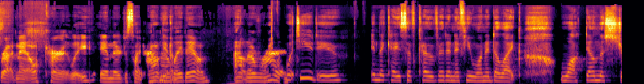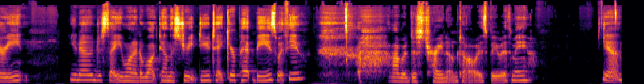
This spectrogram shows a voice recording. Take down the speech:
right now, currently, and they're just like, I don't know, Yeah. lay down. I don't know, run. What do you do in the case of COVID and if you wanted to like walk down the street, you know, just say you wanted to walk down the street, do you take your pet bees with you? I would just train them to always be with me. Yeah,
